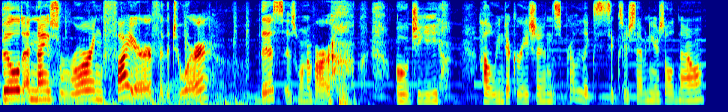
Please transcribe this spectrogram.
build a nice roaring fire for the tour. This is one of our OG Halloween decorations, probably like six or seven years old now.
